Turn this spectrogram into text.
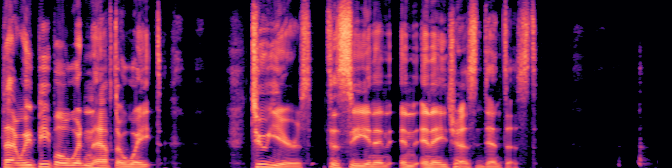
That way, people wouldn't have to wait two years to see an, an NHS dentist.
